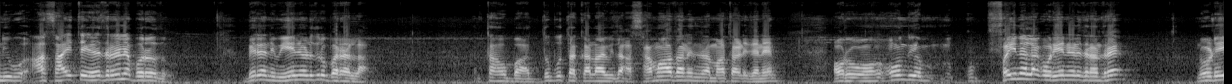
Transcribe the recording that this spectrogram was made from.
ನೀವು ಆ ಸಾಹಿತ್ಯ ಹೇಳಿದ್ರೇ ಬರೋದು. ಬೇರೆ ನೀವು ಏನು ಹೇಳಿದ್ರೂ ಬರಲ್ಲ. ಅಂತ ಒಬ್ಬ ಅದ್ಭುತ ಕಲಾವಿದ ಅಸಮಾಧಾನದಿಂದ ಮಾತಾಡಿದ್ದಾನೆ. ಅವರು ಒಂದು ಫೈನಲ್ ಆಗಿ ಅವ್ರು ಏನು ಹೇಳಿದ್ರು ಅಂದರೆ, ನೋಡಿ,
